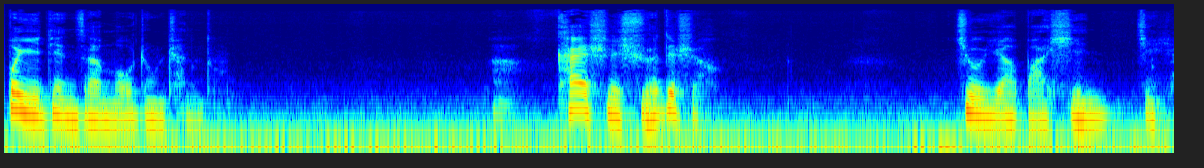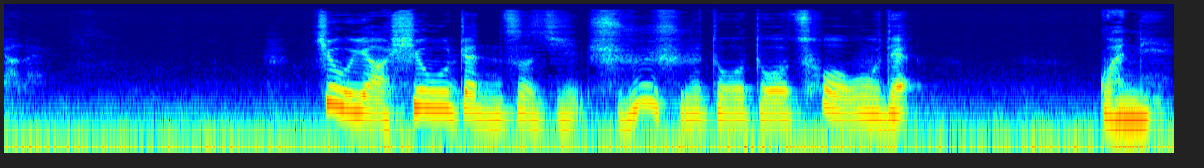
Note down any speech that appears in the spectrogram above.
不一定在某种程度。啊，开始学的时候，就要把心静下来。就要修正自己许许多多错误的观念，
